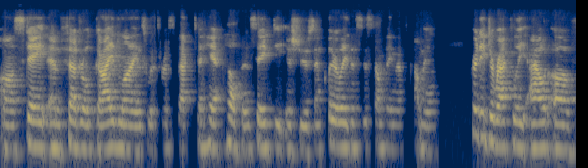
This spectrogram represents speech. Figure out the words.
uh, state and federal guidelines with respect to he- health and safety issues. And clearly, this is something that's coming pretty directly out of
